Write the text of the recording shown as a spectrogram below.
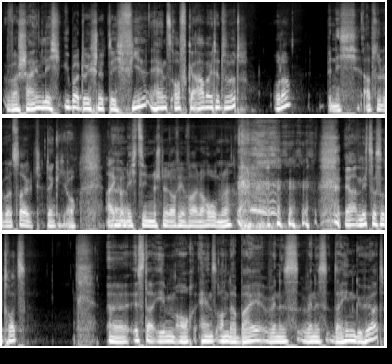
wahrscheinlich überdurchschnittlich viel hands-off gearbeitet wird, oder? Bin ich absolut überzeugt. Denke ich auch. Eike äh, und ich ziehen den Schnitt auf jeden Fall nach oben, ne? ja, nichtsdestotrotz äh, ist da eben auch hands-on dabei, wenn es, wenn es dahin gehört.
